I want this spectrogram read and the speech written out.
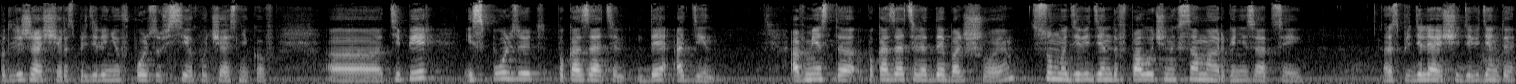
подлежащая распределению в пользу всех участников, э, теперь использует показатель D1. А вместо показателя D большое, сумма дивидендов, полученных самой организацией, распределяющей дивиденды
